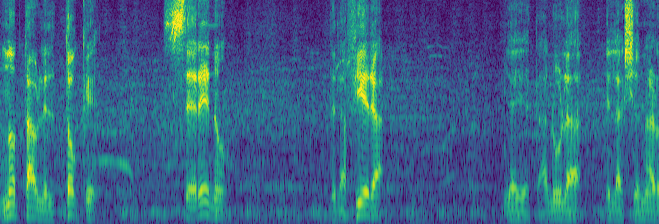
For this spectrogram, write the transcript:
Notable el toque sereno de la fiera. Y ahí está, anula el accionar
